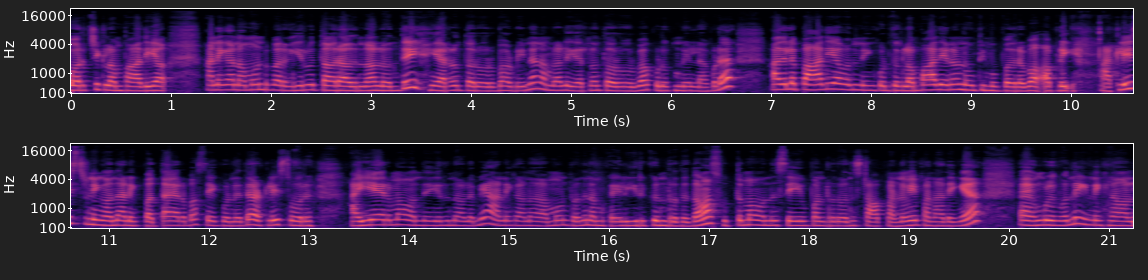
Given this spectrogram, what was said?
குறைச்சிக்கலாம் பாதியாக அன்றைக்கான அமௌண்ட் பாருங்கள் இருபத்தாறாவது நாள் வந்து இரநூத்தறுபது ரூபா அப்படின்னா நம்மளால் இரநூத்தறுபது ரூபா கொடுக்க முடியலனா கூட அதில் பாதியாக வந்து நீங்கள் கொடுத்துக்கலாம். பாதியானா நூற்றி முப்பது ரூபா. அப்படி அட்லீஸ்ட் நீங்கள் வந்து அன்றைக்கி பத்தாயிரம் ரூபாய் சேர்க்க வேண்டியது அட்லீஸ்ட் ஒரு ஐயாயிரமா வந்து இருந்தாலுமே அன்றைக்கான அமௌண்ட் வந்து நம்ம கையில் இருக்குன்றது தான். சுத்தமாக வந்து சேவ் பண்ணுறது வந்து ஸ்டாப் பண்ணவே பண்ணாதீங்க. உங்களுக்கு வந்து இன்றைக்கி நாள்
